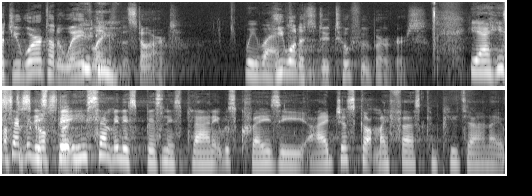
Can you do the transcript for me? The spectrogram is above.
But you weren't on a wavelength at the start. we weren't. He wanted to do tofu burgers. Yeah, he That's sent me this. Bi- he sent me this business plan. It was crazy. I just got my first computer, and I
